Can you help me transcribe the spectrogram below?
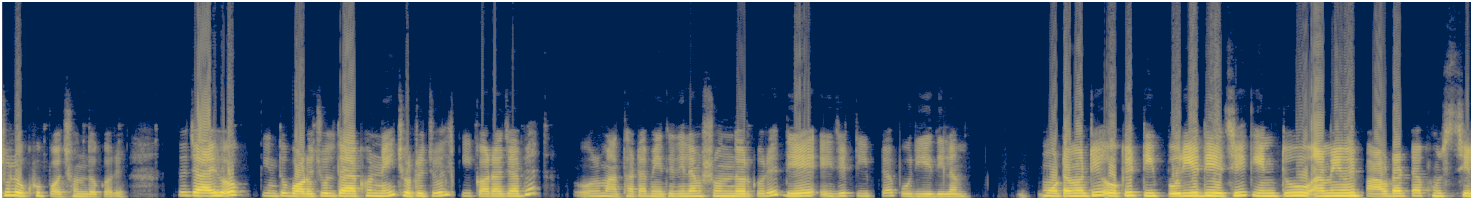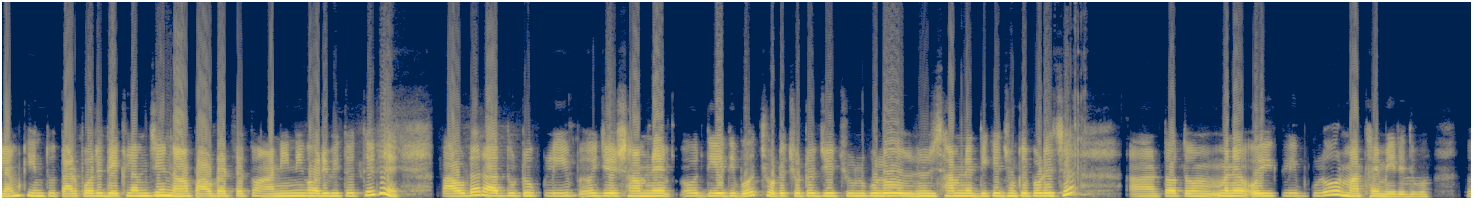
চুল ও খুব পছন্দ করে। তো যাই হোক, কিন্তু বড় চুল তো এখন নেই, ছোট চুল, কি করা যাবে? ওর মাথাটা বেঁধে দিলাম সুন্দর করে, দিয়ে এই যে টিপটা পরিয়ে দিলাম। মোটামুটি ওকে টিপ পরিয়ে দিয়েছি, কিন্তু আমি ওই পাউডারটা খুঁজছিলাম, কিন্তু তারপরে দেখলাম যে না পাউডারটা তো আনিনি ঘরের ভিতর থেকে। পাউডার আর দুটো ক্লিপ ওই যে সামনে ও দিয়ে দিব, ছোট ছোট যে চুলগুলো সামনের দিকে ঝুঁকে পড়েছে, আর তত মানে ওই ক্লিপগুলো ওর মাথায় মেরে দেবো। তো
